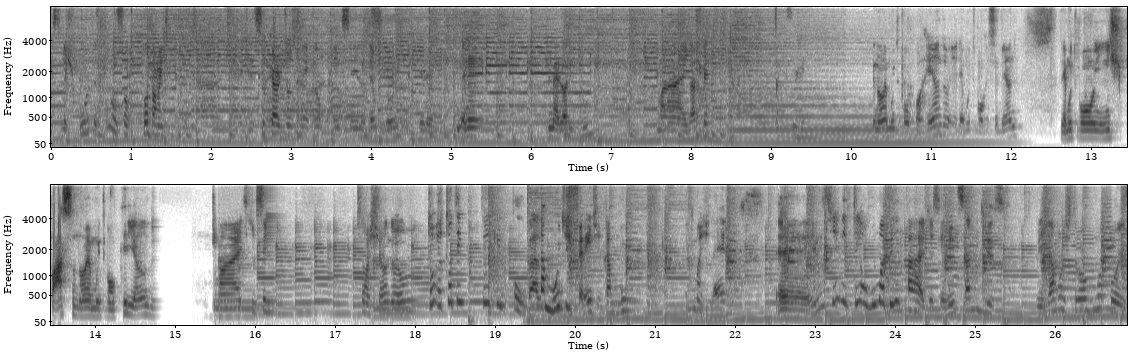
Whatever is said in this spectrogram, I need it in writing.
Estrelas curtas, eu não sou totalmente. Se o Kerry Johnson tem campo, tem que ser ele o tempo todo, porque ele, ele é melhor em tudo. Mas acho que ele não é muito bom correndo, ele é muito bom recebendo, ele é muito bom em espaço, não é muito bom criando. Mas o que vocês estão achando? Eu tô, eu tô até que empolgado. Tá muito diferente, ele tá muito, muito mais leve. É, ele, ele tem alguma habilidade, assim, a gente sabe disso. Ele já mostrou alguma coisa.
